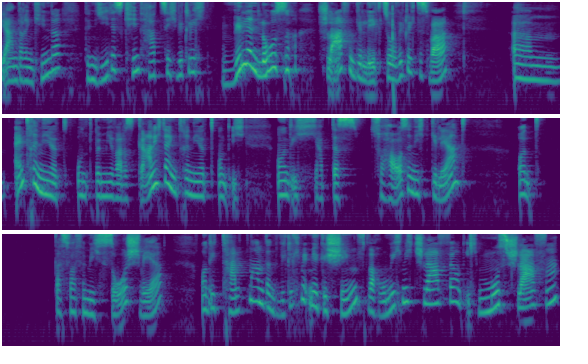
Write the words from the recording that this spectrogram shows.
die anderen Kinder, denn jedes Kind hat sich wirklich willenlos schlafen gelegt. So wirklich, das war ähm, eintrainiert. Und bei mir war das gar nicht eintrainiert. Und ich, und ich habe das zu Hause nicht gelernt. Und das war für mich so schwer. Und die Tanten haben dann wirklich mit mir geschimpft, warum ich nicht schlafe und ich muss schlafen.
